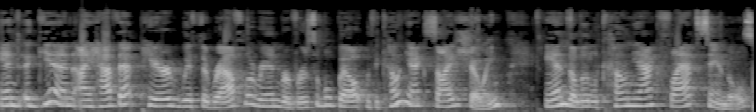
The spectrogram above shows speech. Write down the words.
And again, I have that paired with the Ralph Lauren reversible belt with the cognac side showing and the little cognac flat sandals.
